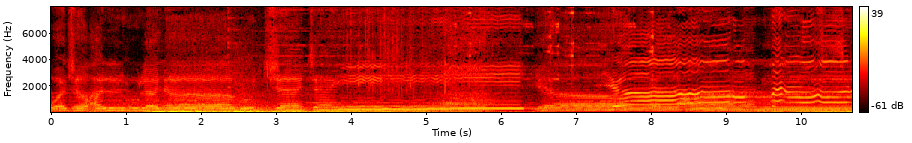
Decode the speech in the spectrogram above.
واجعله لنا حجتين. يا رب العالمين.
